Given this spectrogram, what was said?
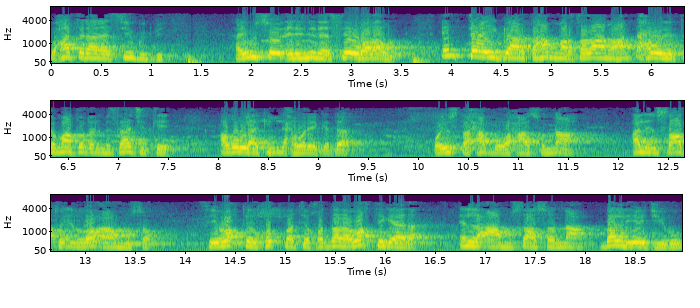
waxaad tidhahdaa sii gudbi. Hay u soo celinina sii wada inta ay gaarta ha marsadaanoo ha dhex wareegto o dhan masaajidkee adu laakiin dhex wareega daa. Wayustaxabu waxaa sunno ah alinsaatu in loo aamuso fii waqti اkhubati khudbada waktigeeda in la aamusaa sunaa bal yajibu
